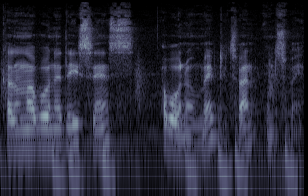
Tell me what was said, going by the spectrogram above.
Kanala abone değilseniz abone olmayı lütfen unutmayın.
